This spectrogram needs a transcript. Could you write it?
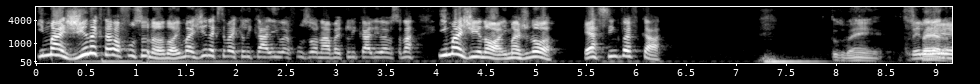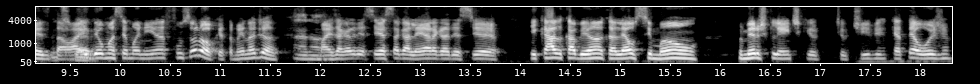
Imagina que estava funcionando, ó. Imagina que você vai clicar ali, vai funcionar, vai clicar ali, vai funcionar. Imagina, ó, imaginou? É assim que vai ficar. Tudo bem. Beleza Espera, e tal. Aí deu uma semaninha, funcionou, porque também não adianta. Ah, não. Mas agradecer essa galera, agradecer Ricardo Cabianca, Léo Simão, primeiros clientes que eu, que eu tive, que até hoje,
